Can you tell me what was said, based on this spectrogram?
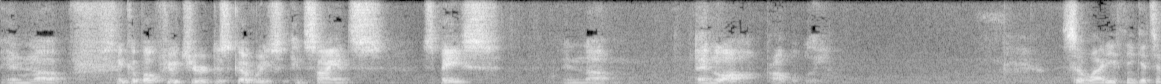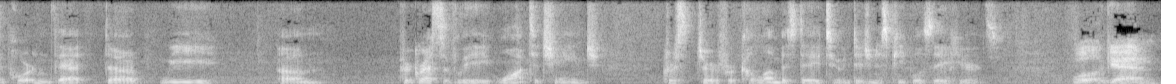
and uh, think about future discoveries in science, space, and, um, and law, probably. So, why do you think it's important that uh, we um, progressively want to change Christopher Columbus Day to Indigenous Peoples Day here? Well, again,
